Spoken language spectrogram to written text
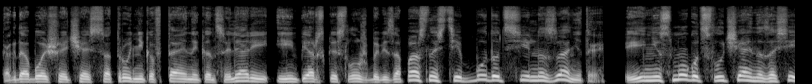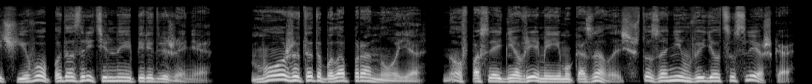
когда большая часть сотрудников тайной канцелярии и имперской службы безопасности будут сильно заняты и не смогут случайно засечь его подозрительные передвижения. Может, это была паранойя, но в последнее время ему казалось, что за ним ведется слежка,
